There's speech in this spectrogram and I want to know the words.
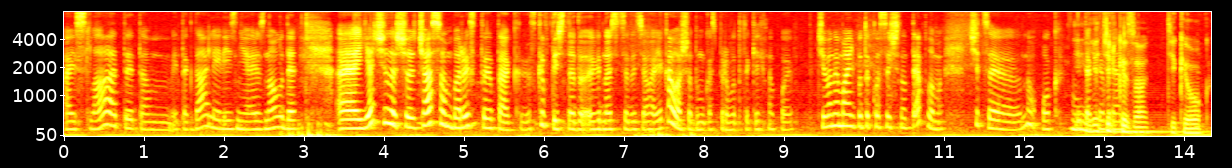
айслати там і так далі, різні різновиди. Е, я чула, що часом баристи так скептично відносяться до цього. Яка ваша думка з приводу таких напоїв? Чи вони мають бути класично теплими, чи це ну ок? і Ні, такий я тільки варіант? за, тільки ок.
